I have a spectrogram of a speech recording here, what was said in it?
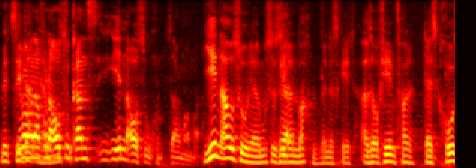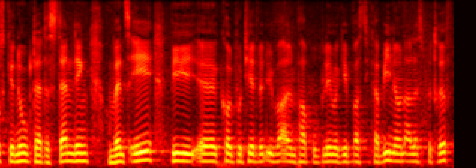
Mit Gehen wir mal davon ja, aus, du kannst jeden aussuchen, sagen wir mal. Jeden aussuchen, ja, musst du sie ja. dann machen, wenn das geht. Also auf jeden Fall. Der ist groß genug, der hat das Standing. Und wenn es eh, wie äh, kolportiert wird, überall ein paar Probleme gibt, was die Kabine und alles betrifft,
